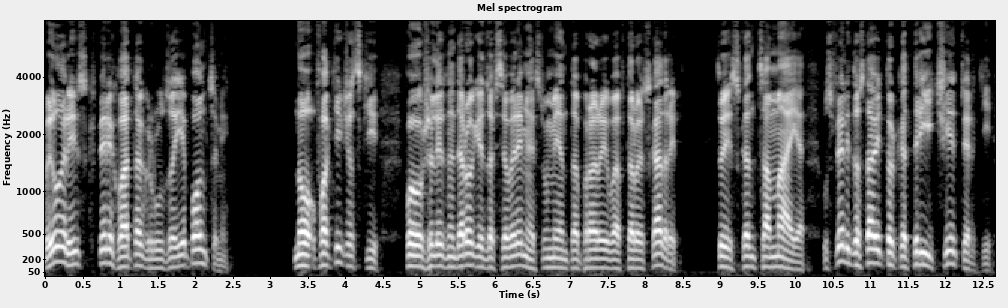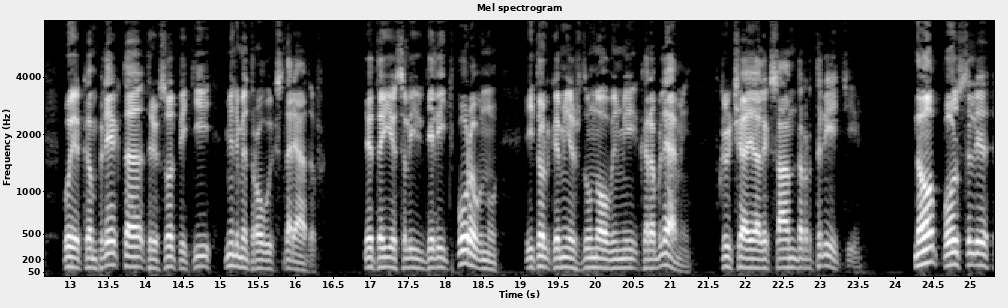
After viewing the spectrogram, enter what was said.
был риск перехвата груза японцами. Но фактически по железной дороге за все время с момента прорыва второй эскадры, то есть с конца мая, успели доставить только три четверти боекомплекта 305 миллиметровых снарядов. Это если их делить поровну и только между новыми кораблями, включая Александр III. Но после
